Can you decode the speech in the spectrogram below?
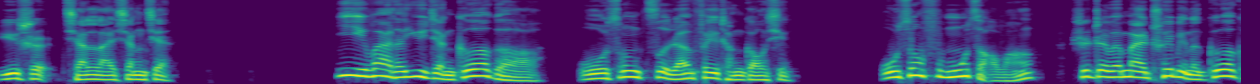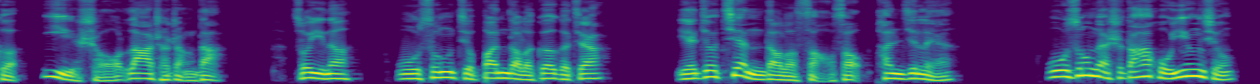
于是前来相见。意外的遇见哥哥，武松自然非常高兴。武松父母早亡，是这位卖炊饼的哥哥一手拉扯长大，所以呢，武松就搬到了哥哥家，也就见到了嫂嫂潘金莲。武松乃是打虎英雄，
